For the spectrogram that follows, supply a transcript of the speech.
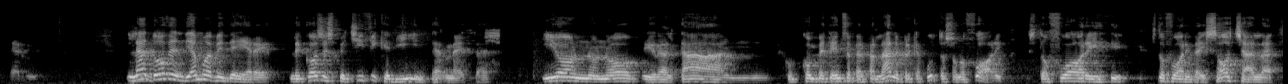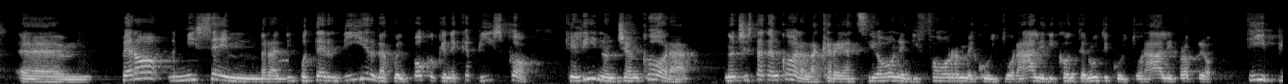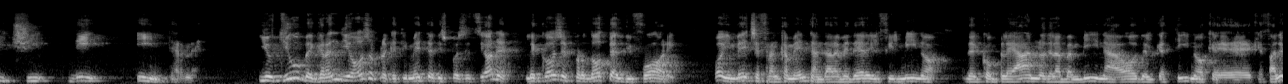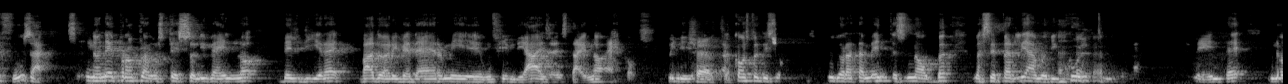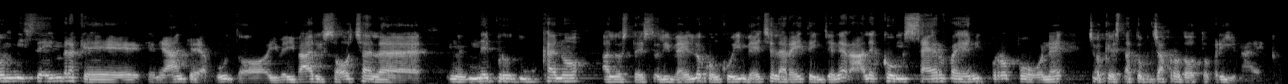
Laddove andiamo a vedere le cose specifiche di internet, io non ho in realtà competenza per parlarne perché appunto sono fuori, sto fuori, sto fuori dai social, ehm, però mi sembra di poter dire da quel poco che ne capisco che lì non c'è ancora, non c'è stata ancora la creazione di forme culturali, di contenuti culturali proprio tipici di internet. YouTube è grandioso perché ti mette a disposizione le cose prodotte al di fuori. Poi invece, francamente, andare a vedere il filmino del compleanno della bambina o del gattino che, che fa le fusa non è proprio allo stesso livello del dire vado a rivedermi un film di Eisenstein, no? Ecco, quindi certo. a costo di spudoratamente snob, ma se parliamo di cultura non mi sembra che, che neanche appunto i, i, vari social eh, ne producano allo stesso livello con cui invece la rete in generale conserva e ripropone ciò che è stato già prodotto prima. Ecco.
